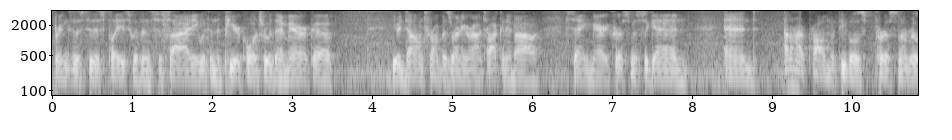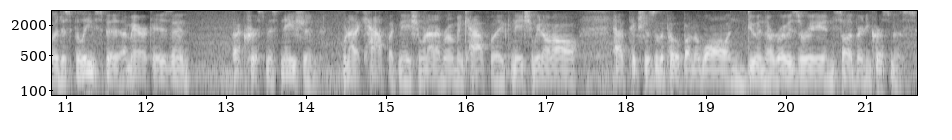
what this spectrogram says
brings us to this place within society, within the peer culture within America. Even Donald Trump is running around talking about saying Merry Christmas again. And I don't have a problem with people's personal religious beliefs, but America isn't a Christmas nation. We're not a Catholic nation. We're not a Roman Catholic nation. We don't all have pictures of the Pope on the wall and doing their rosary and celebrating Christmas.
